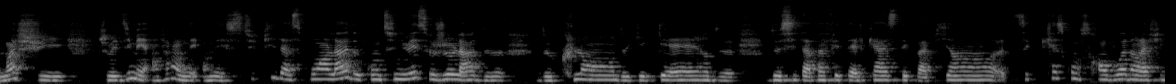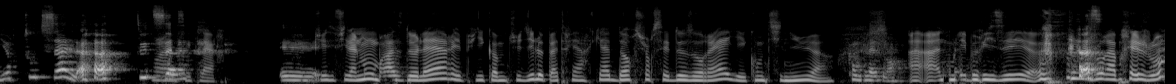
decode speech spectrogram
moi, je, suis, je me dis, mais enfin, on est, on est stupide à ce point-là de continuer ce jeu-là de, de clan, de guerre, de, de si t'as pas fait tel cas, t'es pas bien. Qu'est-ce qu'on se renvoie dans la figure toute seule Toute seule. C'est clair. Et... finalement, on brasse de l'air et puis, comme tu dis, le patriarcat dort sur ses deux oreilles et continue à, Complètement. à, nous les briser euh, jour après jour.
